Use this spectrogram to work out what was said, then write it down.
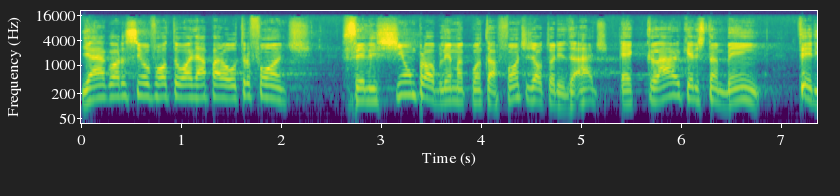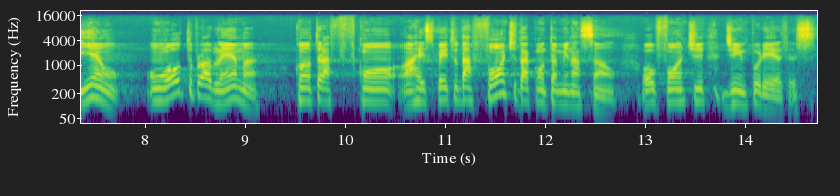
E aí agora o Senhor volta a olhar para outra fonte. Se eles tinham um problema quanto à fonte de autoridade, é claro que eles também teriam um outro problema contra, com, a respeito da fonte da contaminação ou fonte de impurezas.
